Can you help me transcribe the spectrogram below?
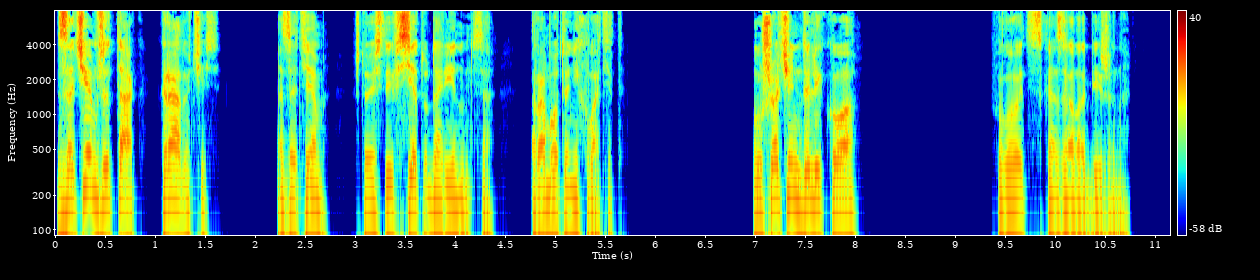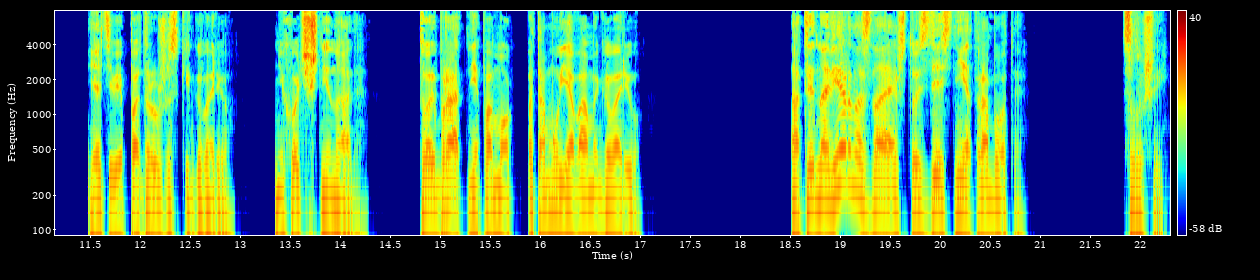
«Зачем же так, крадучись?» «А затем, что если все туда ринутся, работы не хватит». «Уж очень далеко», — Флойд сказал обиженно. «Я тебе по-дружески говорю. Не хочешь — не надо. Твой брат мне помог, потому я вам и говорю». «А ты, наверное, знаешь, что здесь нет работы?» «Слушай,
